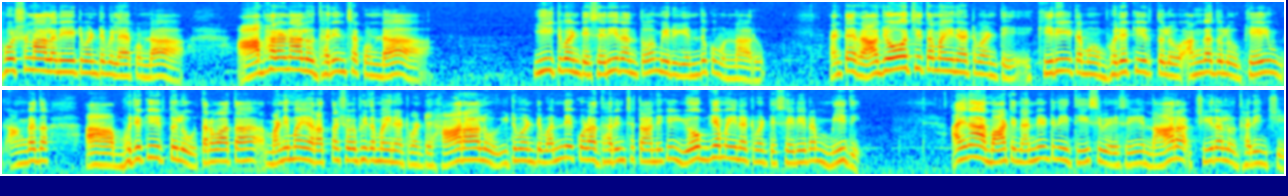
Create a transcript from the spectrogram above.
భూషణాలు అనేటువంటివి లేకుండా ఆభరణాలు ధరించకుండా ఇటువంటి శరీరంతో మీరు ఎందుకు ఉన్నారు? అంటే రాజోచితమైనటువంటి కిరీటము భుజకీర్తులు అంగదులు కేయు అంగద ఆ, భుజకీర్తులు తర్వాత మణిమయ రత్నశోభితమైనటువంటి హారాలు ఇటువంటివన్నీ కూడా ధరించటానికి యోగ్యమైనటువంటి శరీరం మీది. అయినా వాటినన్నింటినీ తీసివేసి నార చీరలు ధరించి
